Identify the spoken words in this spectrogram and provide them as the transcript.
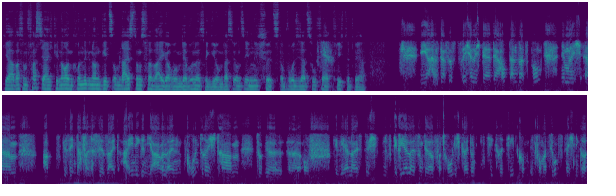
ja, was umfasst ja eigentlich genau? Im Grunde genommen geht es um Leistungsverweigerung der Bundesregierung, dass sie uns eben nicht schützt, obwohl sie dazu verpflichtet wäre. Ja, das ist sicherlich der, der Hauptansatzpunkt, nämlich ähm, abgesehen davon, dass wir seit einigen Jahren ein Grundrecht haben zur, äh, auf Gewährleistung, Gewährleistung der Vertraulichkeit und Integrität Informationstechniker,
